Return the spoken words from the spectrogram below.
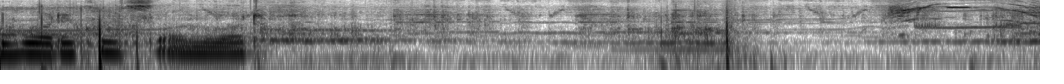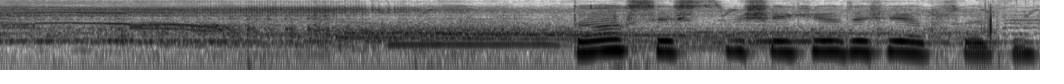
Duvar yıkılsan var. Daha sesli bir şekilde şey yapsaydım.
